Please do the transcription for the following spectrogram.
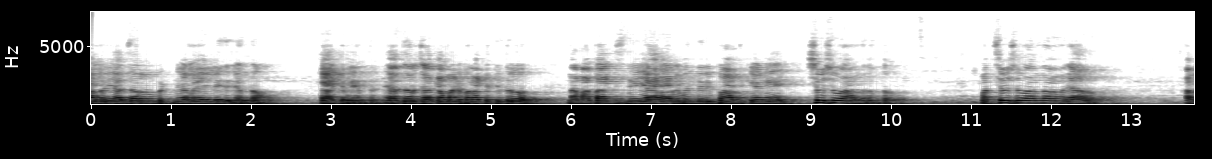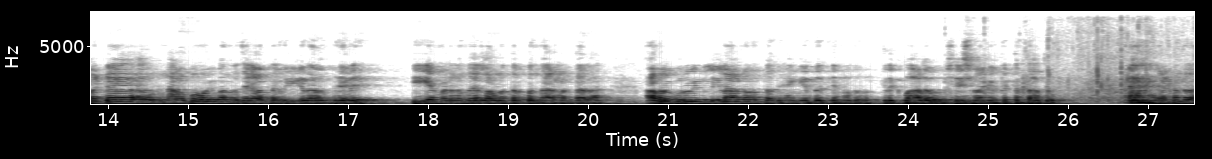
ಅಲ್ರಿ, ಅಜ್ಜಾರು ಬಂದ್ಬಿಟ್ಟು ನೀವೆಲ್ಲ ಎಲ್ಲಿದ್ದೀರಿ ಅಂದವ. ಯಾಕ್ರಿ ಅಂತಂದು ಯಾವ್ದಾದ್ರು ಜಳಕ ಮಾಡಿ ಬರಾಕತ್ತಿದ್ರು, ನಮ್ಮ ಮಾತಾಡಿಸ್ನಿ ಯಾರ್ಯಾರು ಬಂದಿರಿಪ್ಪ ಅಂತ ಕೇಳಿ ಶಿವ ಶಿವ ಅಂದ್ರಂತವ್ರು. ಮತ್ತು ಶಿವ ಶಿವ ಅಂದಾರಂದ್ರೆ ಯಾರು? ಅದಕ್ಕೆ ಅವ್ರು ನಾವೊಬ್ಬ ಹೋಗಿ ಬಂದ್ರೆ ಜಗಳ ತೆಗೆದಿದ್ದಾರೆ ಅಂತ ಹೇಳಿ ಈಗ ಏನು ಮಾಡ್ಯಾರ ಅಂದ್ರೆ ಎಲ್ಲರನ್ನ ಕರ್ಕೊಂಡು ನಾಳೆ ಹೊಂಟಾರ. ಆದರೂ ಗುರುವಿನ ಲೀಲಾ ಅನ್ನುವಂಥದ್ದು ಹೆಂಗಿರ್ತೈತಿ ಅನ್ನೋದು ಇದಕ್ಕೆ ಬಹಳ ವಿಶೇಷವಾಗಿರ್ತಕ್ಕಂತಹದ್ದು. ಯಾಕಂದ್ರೆ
